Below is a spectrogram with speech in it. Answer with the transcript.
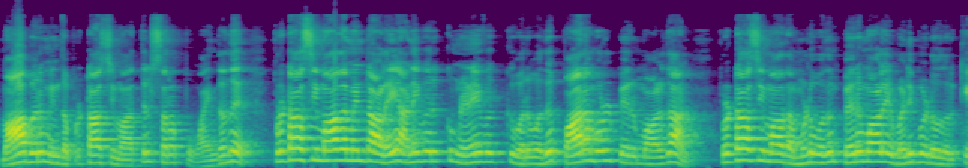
மாபெரும் இந்த புரட்டாசி மாதத்தில் சிறப்பு வாய்ந்தது. புரட்டாசி மாதம் என்றாலே அனைவருக்கும் நினைவுக்கு வருவது பரம்பொருள் பெருமாள் தான் புரட்டாசி மாதம் முழுவதும் பெருமாளை வழிபடுவதற்கு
